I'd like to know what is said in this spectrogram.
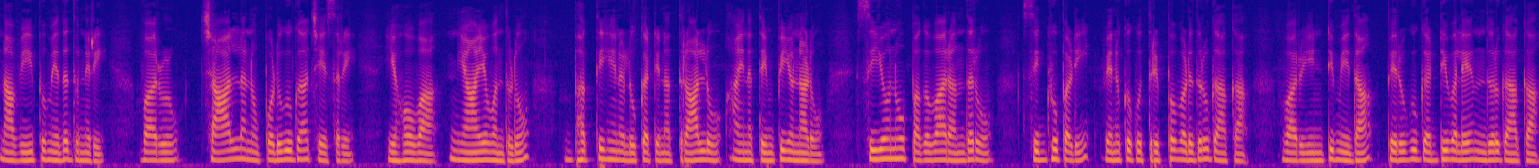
నా వీపు మీద దున్నిరి. వారు చాళ్ళను పొడుగుగా చేసిరి. యహోవా న్యాయవంతుడు భక్తిహీనులు కట్టిన త్రాళ్ళు ఆయన తెంపియున్నాడు. సియోను పగవారందరూ సిగ్గుపడి వెనుకకు త్రిప్పబడుదురుగాక. వారు ఇంటి మీద పెరుగు గడ్డి వలె ఉందురుగాక.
